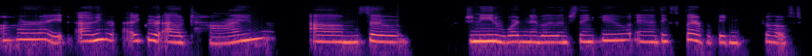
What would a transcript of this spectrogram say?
All right. I think we're, I think we're out of time. Um, so Jeanine Worden and Billy Lynch, thank you. And thanks, Claire, for being co-host.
